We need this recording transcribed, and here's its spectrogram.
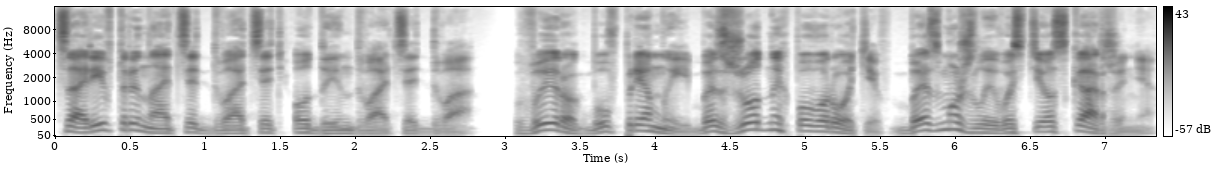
Царів 13, 21, 22. Вирок був прямий, без жодних поворотів, без можливості оскарження.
